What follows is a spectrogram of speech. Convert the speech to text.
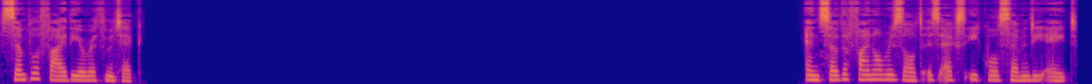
Simplify the arithmetic. And so the final result is x equals 78.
